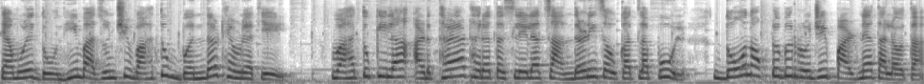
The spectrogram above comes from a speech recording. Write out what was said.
त्यामुळे दोन्ही बाजूंची वाहतूक बंद ठेवण्यात येईल. वाहतुकीला अडथळा ठरत असलेल्या चांदणी चौकातला पूल दोन ऑक्टोबर रोजी पाडण्यात आला होता.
